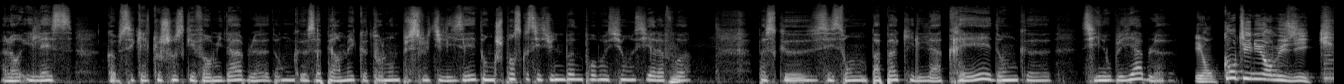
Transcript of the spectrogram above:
Alors il laisse comme c'est quelque chose qui est formidable, donc euh, ça permet que tout le monde puisse l'utiliser. Donc je pense que c'est une bonne promotion aussi à la fois, parce que c'est son papa qui l'a créé, donc euh, c'est inoubliable. Et on continue en musique.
